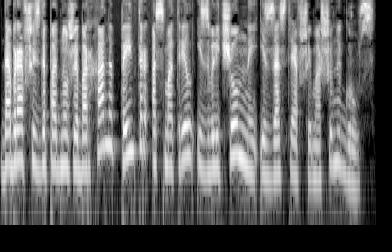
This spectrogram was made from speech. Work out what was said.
Добравшись до подножия бархана, Пейнтер осмотрел извлеченный из застрявшей машины груз.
